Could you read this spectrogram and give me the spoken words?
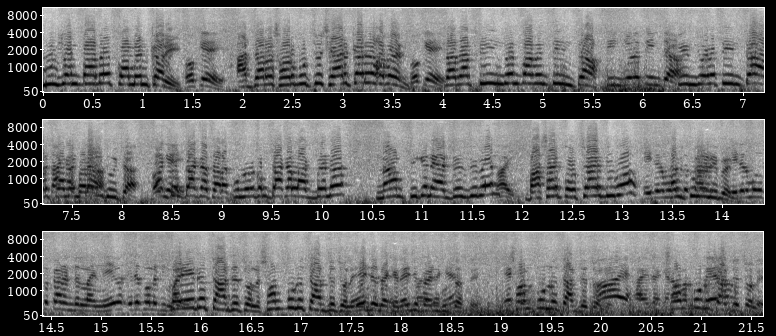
দুইজন পাবে কমেন্টকারী ওকে। আর যারা সর্বোচ্চ শেয়ারকারী হবেন Okay. তারা তিনজন পাবেন তিনটা। তিনজনে তিনটা। তিনজনে তিনটা আর কমেন্টকারী দুইটা. একদম টাকা ছাড়া কোনো রকম টাকা লাগবে না। নাম ঠিকানা অ্যাড্রেস দিবেন বাসায় পৌঁছায় দিব এটার মধ্যে তুলে নেবেন। এটার মধ্যে তো কারেন্টের লাইন নেই এটা চলে কি ভাই এটা চার্জে চলে সম্পূর্ণ চার্জে চলে। এই যে দেখেন এই যে ফ্যান ঘুরতেছে সম্পূর্ণ চার্জে চলে। হায় হায় দেখেন সম্পূর্ণ চার্জে চলে।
